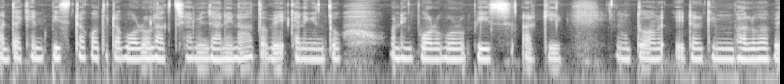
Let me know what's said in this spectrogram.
আর দেখেন পিসটা কতটা বড় লাগছে আমি জানি না। তবে এখানে কিন্তু অনেক বড় বড় পিস আর কি। তো এটার কি আমি ভালোভাবে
